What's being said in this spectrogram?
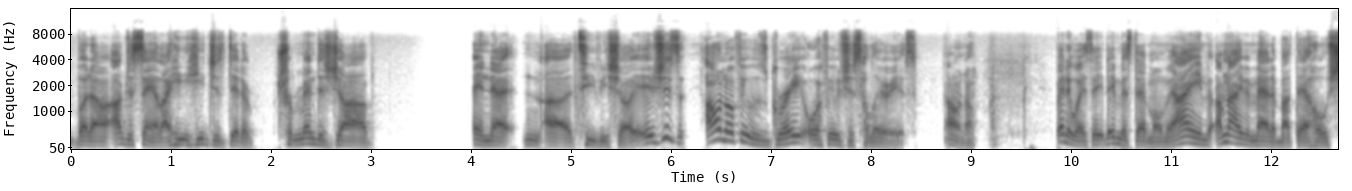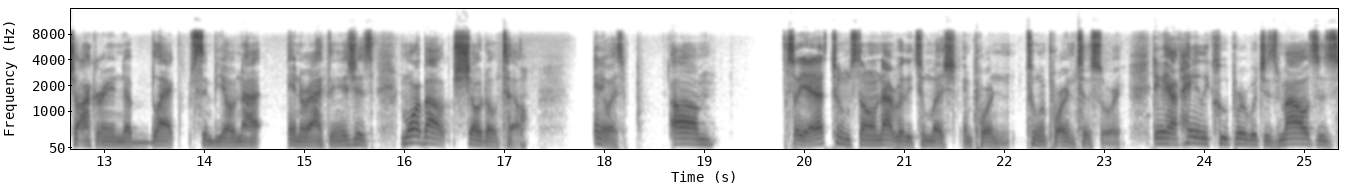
But uh, I'm just saying like he he just did a tremendous job in that uh, TV show. It was just I don't know if it was great or if it was just hilarious. I don't know but anyways, they, they missed that moment. I ain't I'm not even mad about that whole shocker and the black symbiote not interacting. It's just more about show don't tell. Anyways, um So yeah, that's Tombstone. Not really too much important, too important to the story. Then we have Hailey Cooper, which is Miles's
